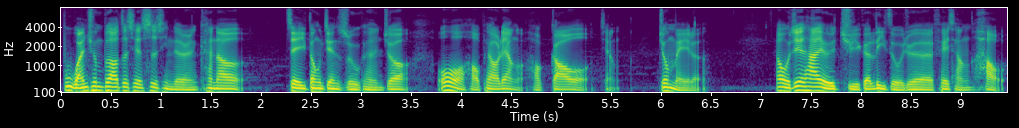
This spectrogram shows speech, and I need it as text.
不完全不知道这些事情的人，看到这一栋建筑物，可能就哦，好漂亮哦，好高哦，这样就没了。那我记得他有举一个例子，我觉得非常好，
